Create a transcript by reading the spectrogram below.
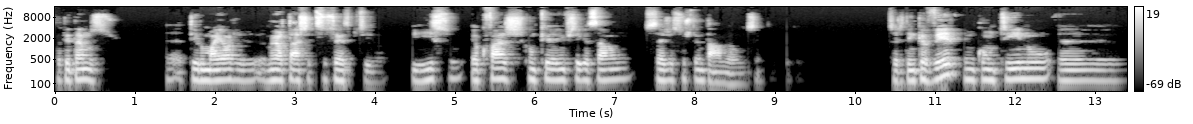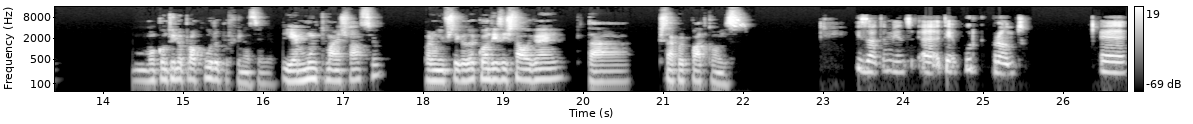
para tentarmos uh, ter o maior, a maior taxa de sucesso possível. E isso é o que faz com que a investigação seja sustentável. Ou seja, tem que haver um contínuo, uh, uma contínua procura por financiamento. E é muito mais fácil para um investigador quando existe alguém que está, que está preocupado com isso. Exatamente, uh, até porque, pronto, uh,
